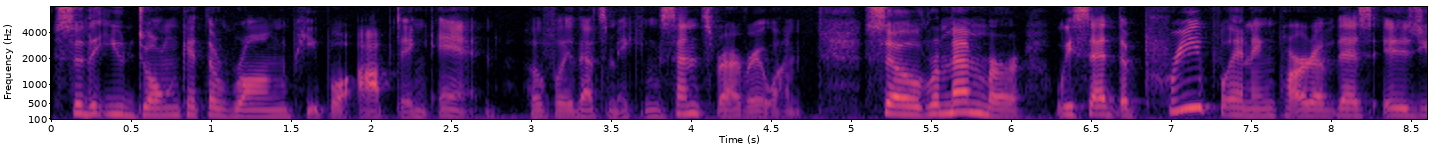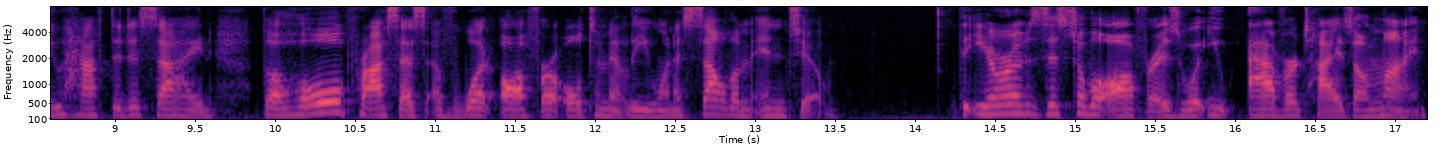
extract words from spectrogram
so that you don't get the wrong people opting in. Hopefully, that's making sense for everyone. So, remember, we said the pre planning part of this is you have to decide the whole process of what offer ultimately you want to sell them into. The irresistible offer is what you advertise online.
